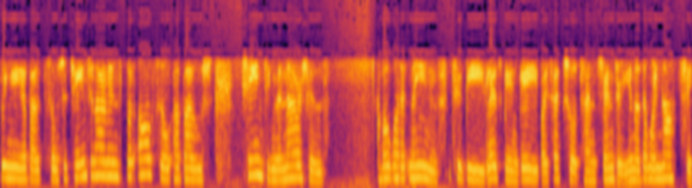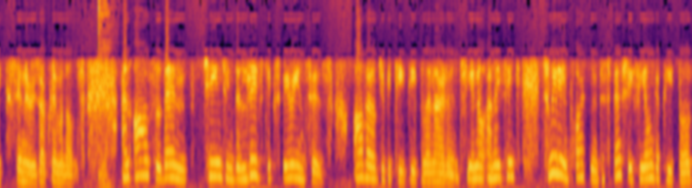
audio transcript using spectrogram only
bringing about social change in Ireland, but also about changing the narrative about what it means to be lesbian, gay, bisexual, transgender, you know, that we're not sick sinners or criminals. Yeah. And also then changing the lived experiences of LGBT people in Ireland, you know, and I think it's really important, especially for younger people,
